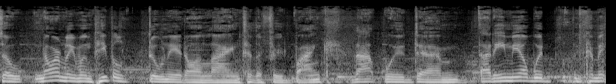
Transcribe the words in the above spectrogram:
So normally, when people donate online to the food bank, that would um, that email would come, in,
